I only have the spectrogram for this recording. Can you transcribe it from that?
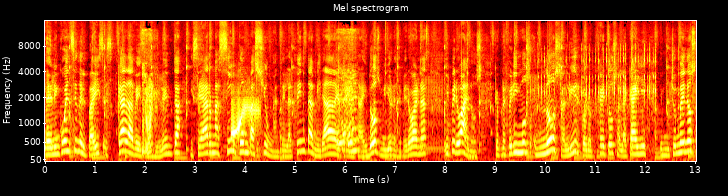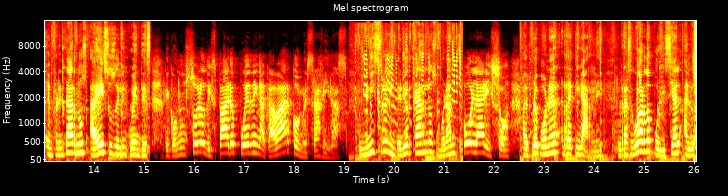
La delincuencia en el país es cada vez más violenta y se arma sin compasión ante la atenta mirada de 32 millones de peruanas y peruanos que preferimos no salir con objetos a la calle y mucho menos enfrentarnos a esos delincuentes que con un solo disparo pueden acabar con nuestras vidas. El ministro del Interior Carlos Morán polarizó al proponer retirarle el resguardo policial a los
